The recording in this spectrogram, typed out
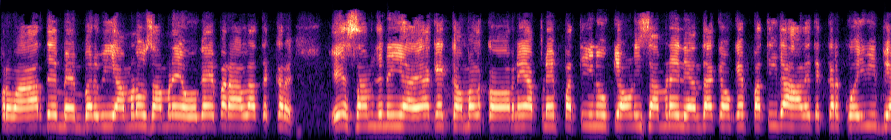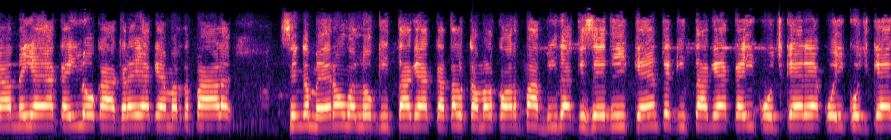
ਪਰਿਵਾਰ ਦੇ ਮੈਂਬਰ ਵੀ ਆਮਣੋ ਸਾਹਮਣੇ ਹੋ ਗਏ, ਪਰ ਹਾਲਾ ਤੱਕ ਇਹ ਸਮਝ ਨਹੀਂ ਆਇਆ ਕਿ ਕਮਲ ਕੌਰ ਨੇ ਆਪਣੇ ਪਤੀ ਨੂੰ ਕਿਉਂ ਨਹੀਂ ਸਾਹਮਣੇ ਲਿਆਂਦਾ, ਕਿਉਂਕਿ ਪਤੀ ਦਾ ਹਾਲੇ ਤੱਕ ਕੋਈ ਵੀ ਬਿਆਨ ਨਹੀਂ ਆਇਆ। ਕਈ ਲੋਕ ਆਖ ਰਹੇ ਆ ਕਿ ਅਮਰਤਪਾਲ ਸਿੰਘ ਮਹਿਰੋਂ ਵੱਲੋਂ ਕੀਤਾ ਗਿਆ ਕਤਲ, ਕਮਲ ਕੌਰ ਭਾਬੀ ਦਾ ਕਿਸੇ ਦੀ ਕਹਿਣ ਤੇ ਕੀਤਾ ਗਿਆ, ਕਈ ਕੁਝ ਕਹਿ ਰਿਹਾ, ਕੋਈ ਕੁਝ ਕਹਿ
